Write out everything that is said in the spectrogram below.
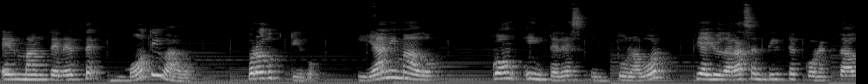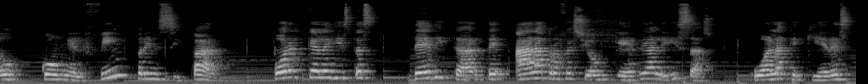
El mantenerte motivado, productivo y animado con interés en tu labor te ayudará a sentirte conectado con el fin principal por el que elegiste dedicarte a la profesión que realizas o a la que quieres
